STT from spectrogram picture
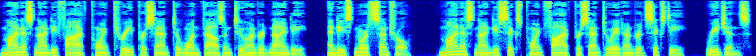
minus 95.3% to 1,290, and East North Central, minus 96.5% to 860, regions.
